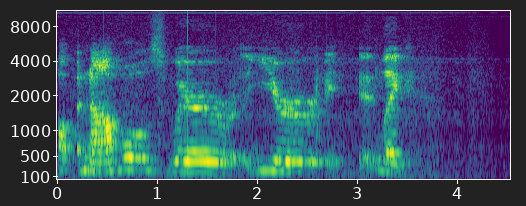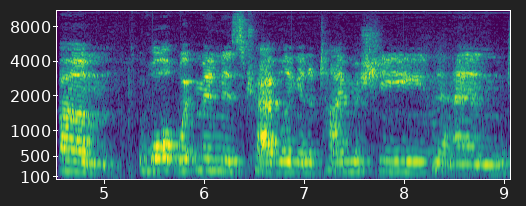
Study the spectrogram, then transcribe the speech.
uh, novels where you're like um, Walt Whitman is traveling in a time machine and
